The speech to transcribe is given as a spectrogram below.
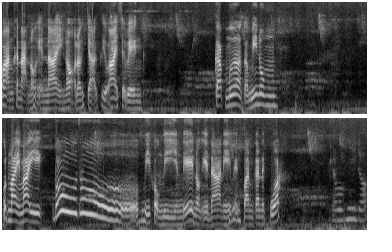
บ้านขนาดน้องเอ็นนายเนาะหลังจากที่อ้ายแสวงกลับเมื่อกับมีหนุ่มคนใหม่มาอีกบูทูมีของดีอย่างเด้น้องเอ็นนานี่แบ่งปันกันนะกัวแกบ่มีดอก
